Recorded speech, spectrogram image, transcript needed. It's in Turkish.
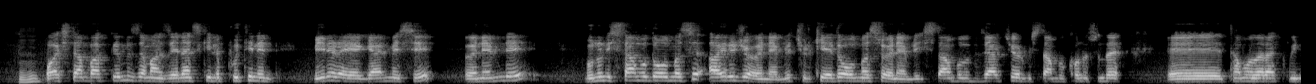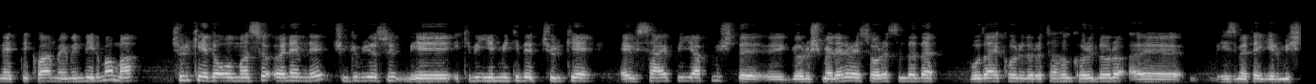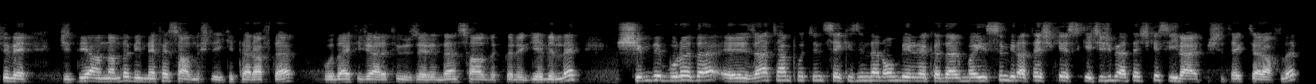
Bu açıdan baktığımız zaman Zelenski ile Putin'in bir araya gelmesi önemli. Bunun İstanbul'da olması ayrıca önemli. Türkiye'de olması önemli. İstanbul'u düzeltiyorum. İstanbul konusunda e, tam olarak bir netlik var mı emin değilim ama Türkiye'de olması önemli. Çünkü biliyorsun e, 2022'de Türkiye ev sahipliği yapmıştı e, görüşmeleri ve sonrasında da buğday koridoru, tahıl koridoru e, hizmete girmişti ve ciddi anlamda bir nefes almıştı iki tarafta. Buğday ticareti üzerinden sağladıkları gelirler. Şimdi burada e, zaten Putin 8'inden 11'ine kadar Mayıs'ın bir ateşkes, geçici bir ateşkes ilan etmişti tek taraflı.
